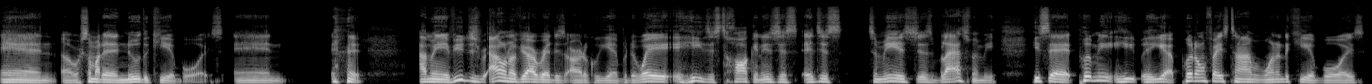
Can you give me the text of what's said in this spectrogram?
and uh, or somebody that knew the Kia boys. And I mean, if you just I don't know if y'all read this article yet, but the way he's just talking, it's just it just to me it's just blasphemy. He said, put me he he got put on FaceTime with one of the Kia boys.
